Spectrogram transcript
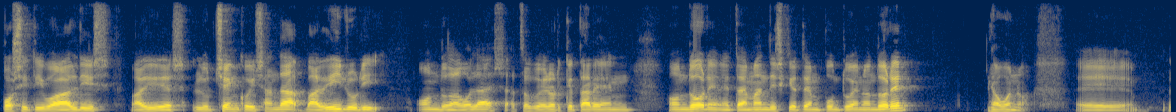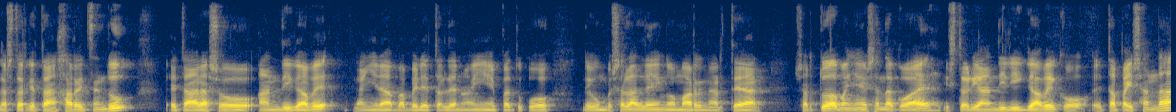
positiboa aldiz, badidez, Lutsenko izan da, badiruri ondo dagoela, ez? Atzoko erorketaren ondoren eta eman dizkioten puntuen ondoren. Ja, bueno, e, lasterketan jarraitzen du eta arazo handi gabe, gainera ba, bere taldean hain aipatuko dugun bezala lehen gomarren artean sartua, baina esan dakoa, eh? historia handirik gabeko etapa izan da,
